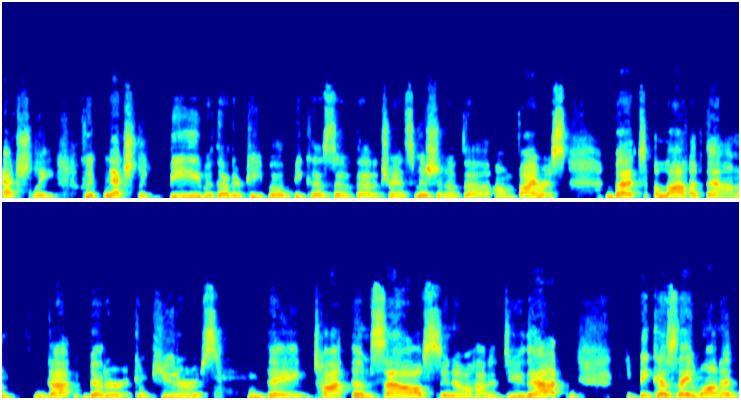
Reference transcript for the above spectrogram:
actually couldn't actually be with other people because of the transmission of the um, virus. But a lot of them got better at computers they taught themselves you know how to do that because they wanted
